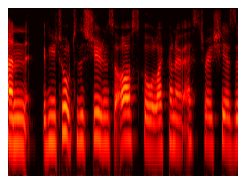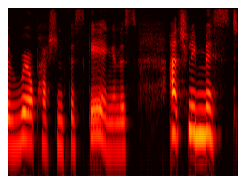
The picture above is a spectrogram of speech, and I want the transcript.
And if you talk to the students at our school, like I know Esther, she has a real passion for skiing and has actually missed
